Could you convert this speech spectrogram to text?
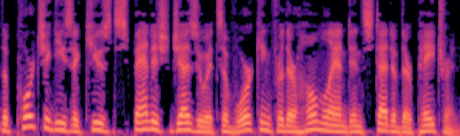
The Portuguese accused Spanish Jesuits of working for their homeland instead of their patron.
